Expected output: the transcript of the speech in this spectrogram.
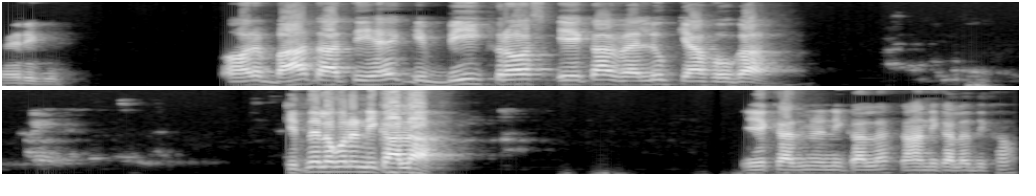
वेरी गुड और बात आती है कि B क्रॉस A का वैल्यू क्या होगा? कितने लोगों ने निकाला? एक आदमी ने निकाला। कहा निकाला दिखाओ।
